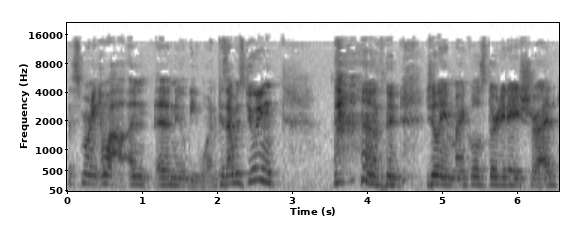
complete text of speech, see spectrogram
this morning. Well, a, a newbie one. Because I was doing the Jillian Michaels 30 Day Shred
